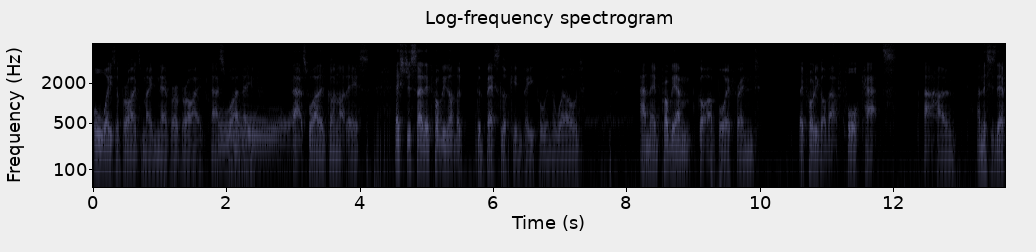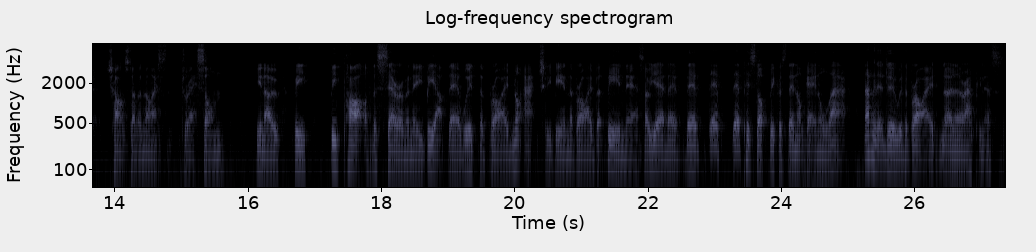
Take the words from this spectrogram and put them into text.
always a bridesmaid, never a bride. That's why they've. That's why they've gone like this. Let's just say they're probably not the, the best looking people in the world, and they probably haven't got a boyfriend. They probably got about four cats at home, and this is their chance to have a nice dress on. You know, be be part of the ceremony, be up there with the bride, not actually being the bride, but being there. So yeah, they're they're they're they're pissed off because they're not getting all that. Nothing to do with the bride, no, no happiness.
